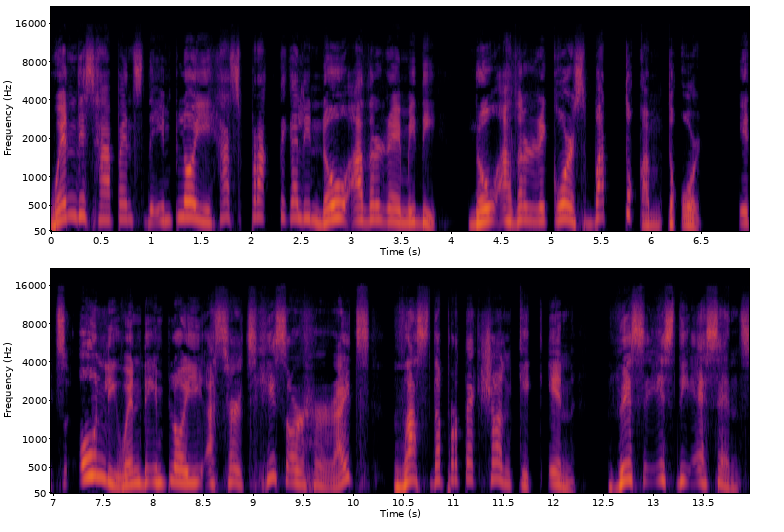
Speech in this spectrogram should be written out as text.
When this happens, the employee has practically no other remedy, no other recourse but to come to court. It's only when the employee asserts his or her rights, thus the protection kick in. This is the essence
